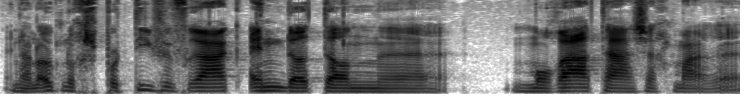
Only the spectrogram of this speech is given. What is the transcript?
En dan ook nog sportieve wraak. En dat dan eh, Morata, zeg maar, eh,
